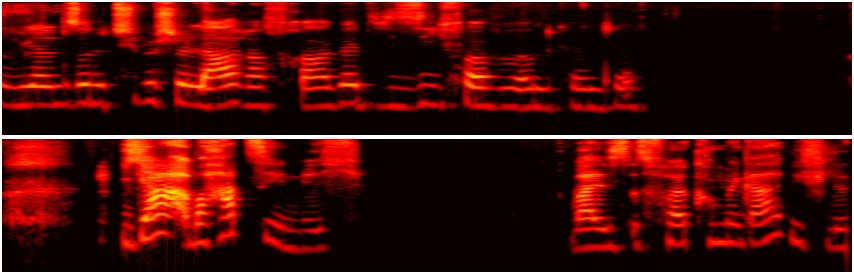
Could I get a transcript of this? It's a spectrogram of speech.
So eine typische Lara-Frage, die sie verwirren könnte. Ja, aber hat sie nicht. Weil es ist vollkommen egal, wie viele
